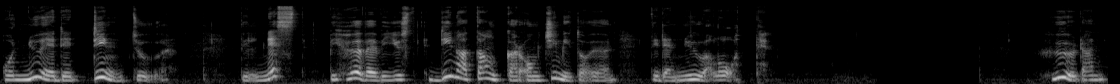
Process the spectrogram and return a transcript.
Och nu är det din tur. Till näst behöver vi just dina tankar om Kimitoön till den nya låten. Hurdan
